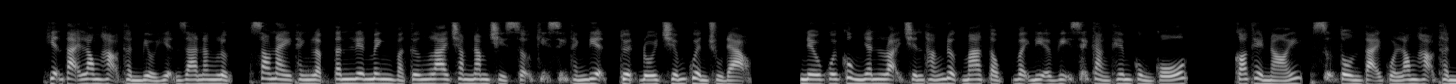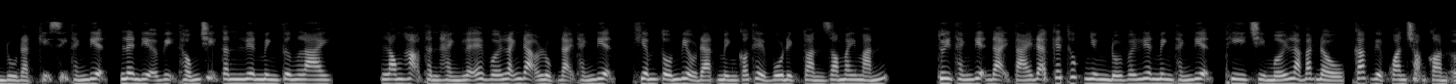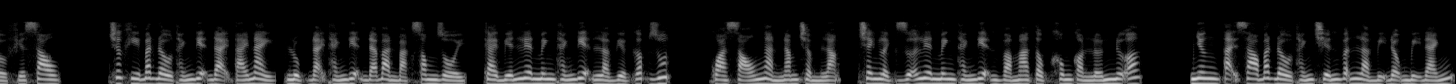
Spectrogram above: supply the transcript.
Hiện tại Long Hạo Thần biểu hiện ra năng lực, sau này thành lập tân liên minh và tương lai trăm năm chỉ sợ kỵ sĩ thánh điện, tuyệt đối chiếm quyền chủ đạo. Nếu cuối cùng nhân loại chiến thắng được ma tộc, vậy địa vị sẽ càng thêm củng cố. Có thể nói, sự tồn tại của Long Hạo Thần đủ đặt kỵ sĩ thánh điện, lên địa vị thống trị tân liên minh tương lai. Long Hạo Thần hành lễ với lãnh đạo lục đại thánh điện, khiêm tốn biểu đạt mình có thể vô địch toàn do may mắn. Tuy thánh điện đại tái đã kết thúc nhưng đối với liên minh thánh điện, thì chỉ mới là bắt đầu, các việc quan trọng còn ở phía sau. Trước khi bắt đầu thánh điện đại tái này, lục đại thánh điện đã bàn bạc xong rồi, cải biến liên minh thánh điện là việc gấp rút. Qua 6.000 năm trầm lặng, tranh lệch giữa liên minh thánh điện và ma tộc không còn lớn nữa, nhưng tại sao bắt đầu thánh chiến vẫn là bị động bị đánh?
